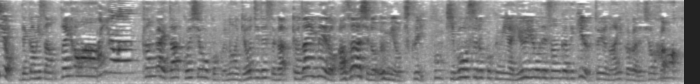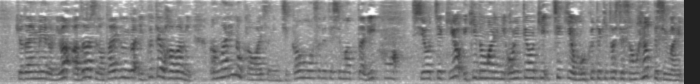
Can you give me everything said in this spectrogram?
塩デカミさんパイハワ。ワイハ考えた小石王国の行事ですが巨大迷路アザラシの海を作りうん。希望する国民は有料で参加できるというのはいかがでしょうはか巨大迷路にはアザラシの大群が行く手を阻みあまりの可愛さに時間を忘れてしまったりは塩チェキを行き止まりに置いておきチェキを目的としてさまよってしまい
